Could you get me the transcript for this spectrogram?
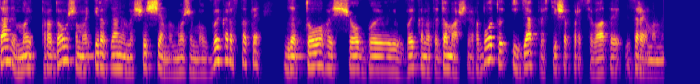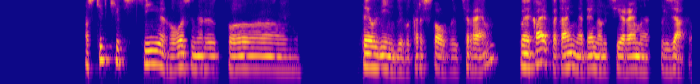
далі ми продовжимо і розглянемо, що ще ми можемо використати для того, щоб виконати домашню роботу і як простіше працювати з ремами. Оскільки всі розміри в Tailwind використовують рем, виникає питання, де нам ці реми взяти.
